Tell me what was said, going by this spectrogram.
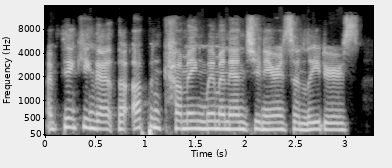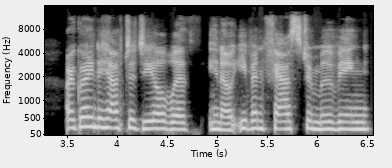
I'm thinking that the up and coming women engineers and leaders are going to have to deal with, you know, even faster moving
